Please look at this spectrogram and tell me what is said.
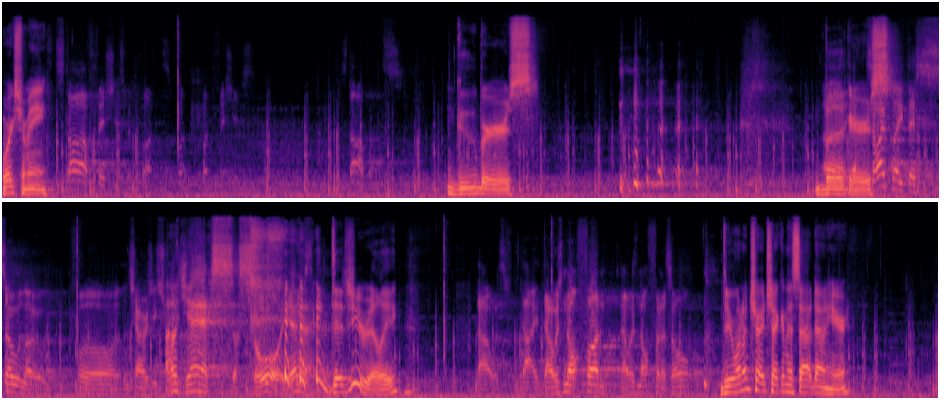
Works for me. Starfishes with butts. Butt, butt fishes. Star butts. Goobers. Uh, yeah, Boogers. So I played this solo for the charity stream. Oh yes, I saw. Yeah. Did you really? That was that, that was not fun. That was not fun at all. Do you want to try checking this out down here? I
